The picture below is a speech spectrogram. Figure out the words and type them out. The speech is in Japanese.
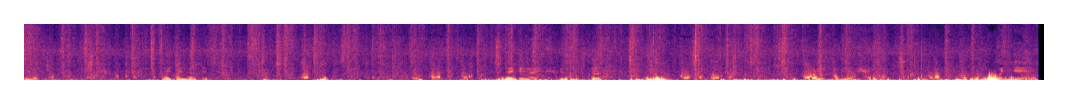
最近になって最近になって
